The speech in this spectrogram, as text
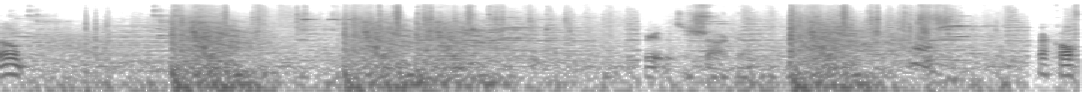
Boom. Forget this a shotgun. Back off.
